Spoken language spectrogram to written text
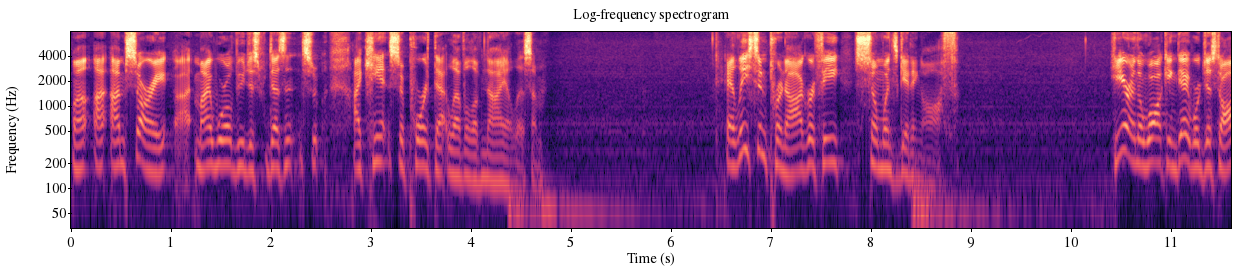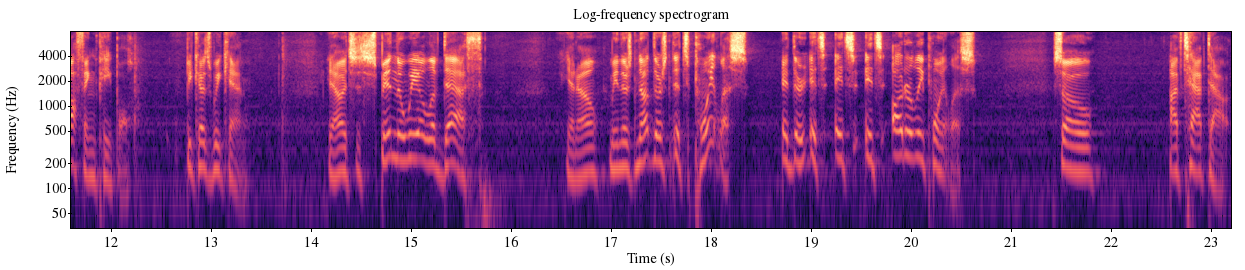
Well, I, I'm sorry, my worldview just doesn't. I can't support that level of nihilism. At least in pornography, someone's getting off. Here in The Walking Dead, we're just offing people because we can. You know, it's just spin the wheel of death. You know, I mean, there's not. There's. It's pointless. It, there, it's it's it's utterly pointless. So, I've tapped out.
